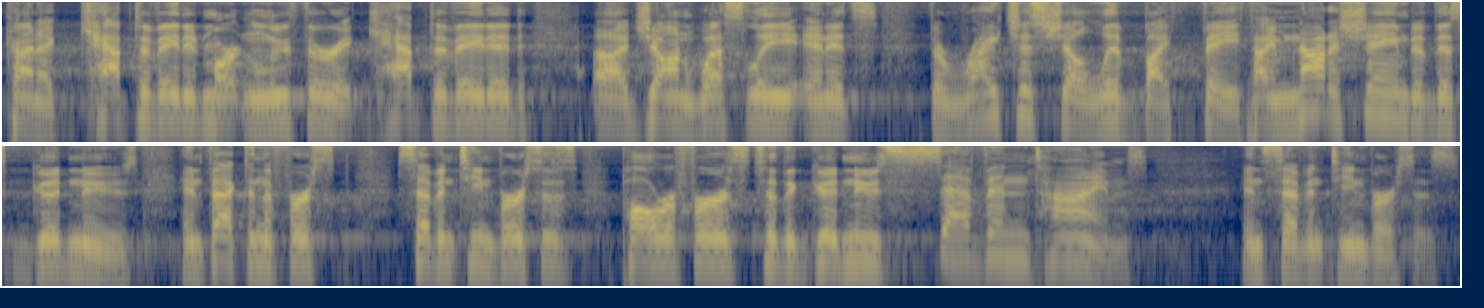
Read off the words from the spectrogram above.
kind of captivated Martin Luther. It captivated uh, John Wesley, and it's the righteous shall live by faith. I'm not ashamed of this good news. In fact, in the first 17 verses, Paul refers to the good news seven times in 17 verses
